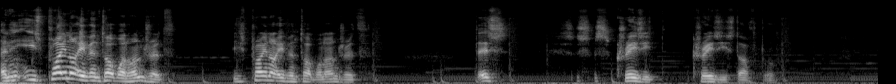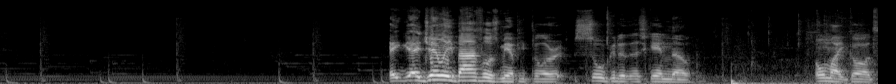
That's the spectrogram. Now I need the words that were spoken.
And he's probably not even top 100. He's probably not even top 100. This is crazy crazy stuff, bro. It, it generally baffles me how people are so good at this game now. Oh my god.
